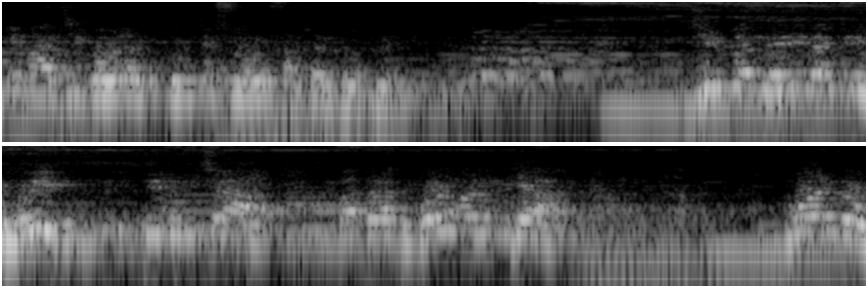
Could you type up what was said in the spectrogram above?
मी माझी गवळण तुमच्यासमोर सादर करतोय. जी पण घरी गाठी होईल ती तुमच्या पत्रात गोड म्हणून घ्या. बुवांडो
